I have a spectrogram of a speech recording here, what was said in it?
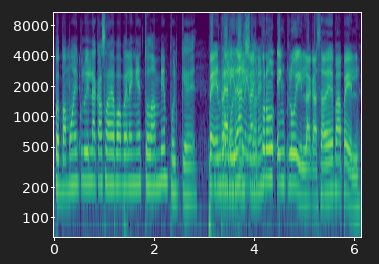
Pues vamos a incluir la casa de papel en esto también, porque... Pero en realidad le iba a incluir la casa de papel.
